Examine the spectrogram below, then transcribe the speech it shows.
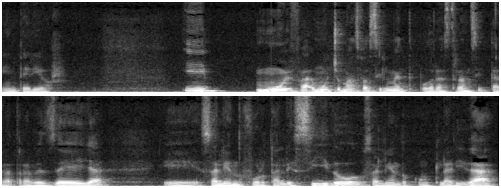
interior. Y muy mucho más fácilmente podrás transitar a través de ella, eh, saliendo fortalecido, saliendo con claridad.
